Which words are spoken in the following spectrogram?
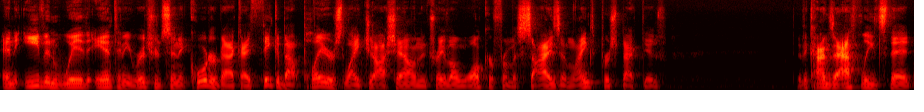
And even with Anthony Richardson at quarterback, I think about players like Josh Allen and Travon Walker from a size and length perspective. They're the kinds of athletes that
